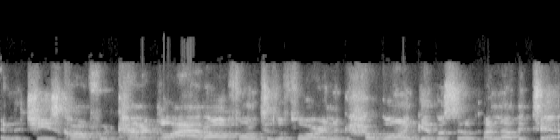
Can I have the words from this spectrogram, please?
and the cheesecloth would kind of glide off onto the floor, and the guy would go and give us a, another tip.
